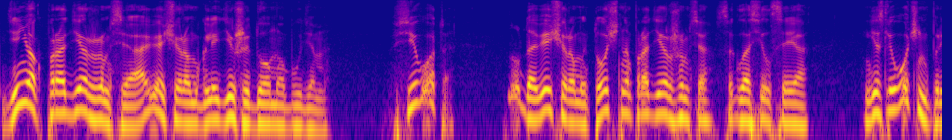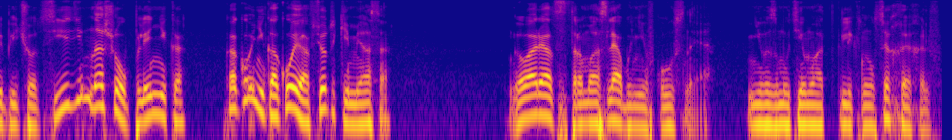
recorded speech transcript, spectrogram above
денек продержимся, а вечером, глядишь, и дома будем. Всего-то. Ну, до вечера мы точно продержимся, согласился я. Если очень припечет, съедим нашего пленника. Какой-никакой, а все-таки мясо. Говорят, стромослябы невкусные. Невозмутимо откликнулся Хехельф.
